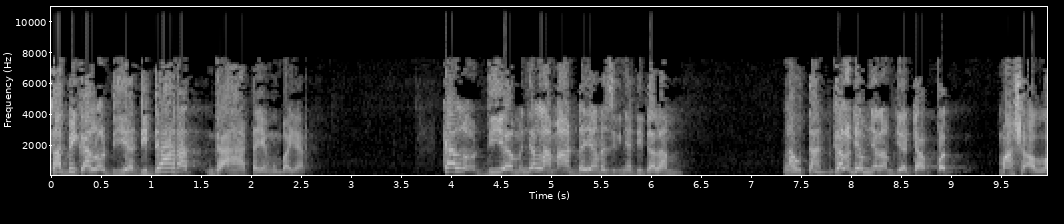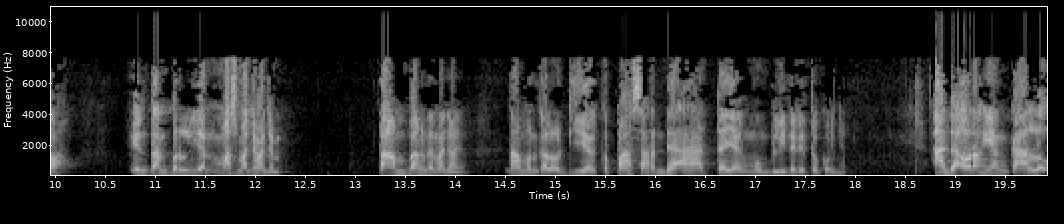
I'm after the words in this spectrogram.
Tapi kalau dia di darat, tidak ada yang membayar. Kalau dia menyelam, ada yang rezekinya di dalam lautan. Kalau dia menyelam, dia dapat, masya Allah, intan berlian, emas macam-macam, tambang dan macam-macam. Namun kalau dia ke pasar, tidak ada yang membeli dari tokonya. Ada orang yang kalau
